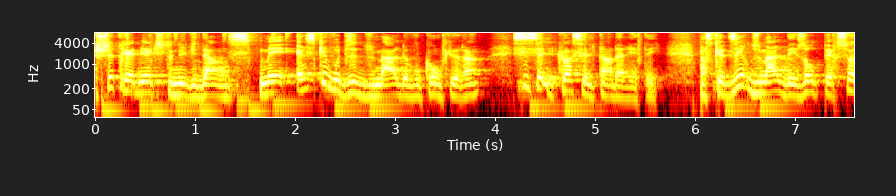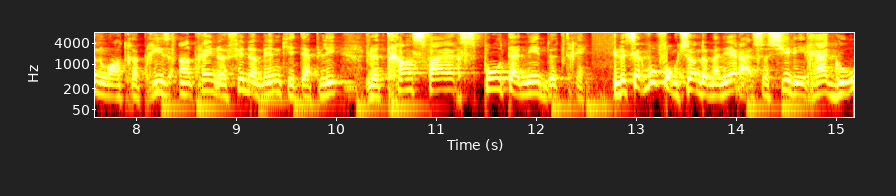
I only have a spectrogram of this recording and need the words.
Je sais très bien que c'est une évidence, mais est-ce que vous dites du mal de vos concurrents? Si c'est le cas, c'est le temps d'arrêter. Parce que dire du mal des autres personnes ou entreprises entraîne un phénomène qui est appelé le transfert spontané de traits. Le cerveau fonctionne de manière à associer les ragots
